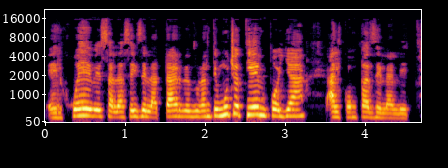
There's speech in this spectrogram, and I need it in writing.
el jueves a las seis de la tarde durante mucho tiempo ya al compás de la letra.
